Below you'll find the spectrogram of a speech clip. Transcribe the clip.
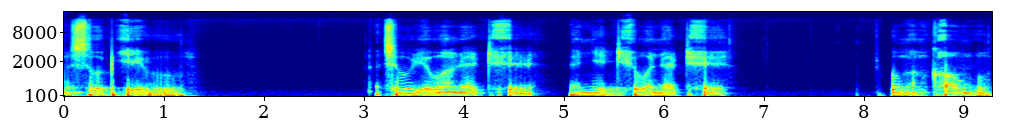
မစိုးပြေဘူးအဆိုးရဝန်နဲ့တဲ့အညစ်တွေဝန်နဲ့တဲ့ဘုမမကောင်းဘူး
